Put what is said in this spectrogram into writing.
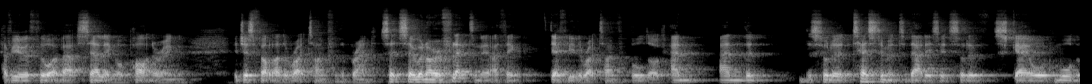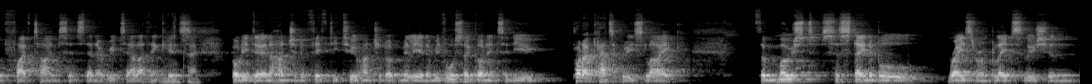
have you ever thought about selling or partnering? It just felt like the right time for the brand. So, so when I reflect on it, I think definitely the right time for Bulldog. And and the the sort of testament to that is it's sort of scaled more than five times since then at retail. I think it's okay. probably doing 150, 200 odd million. And we've also gone into new product categories like the most sustainable razor and blade solution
